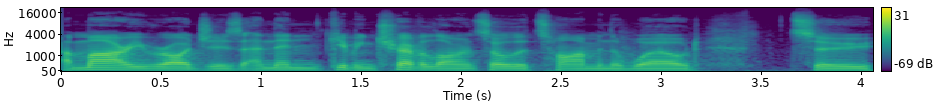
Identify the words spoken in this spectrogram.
Amari Rodgers, and then giving Trevor Lawrence all the time in the world to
